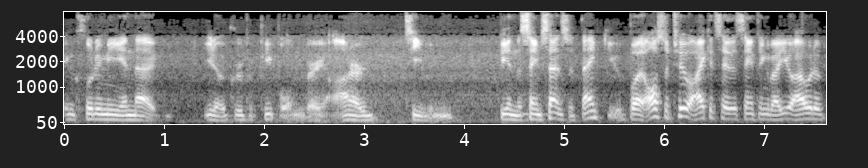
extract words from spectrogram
including me in that, you know, group of people. I'm very honored to even be in the same sentence. So thank you. But also too, I could say the same thing about you. I would have,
